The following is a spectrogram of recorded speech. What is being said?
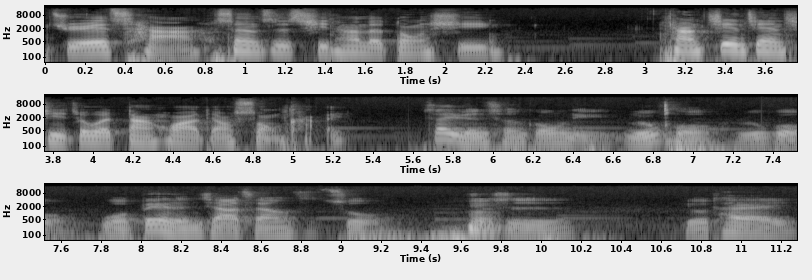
觉察，甚至其他的东西，他渐渐其实就会淡化掉、松开。在元成功里，如果如果我被人家这样子做，就是有太、嗯、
